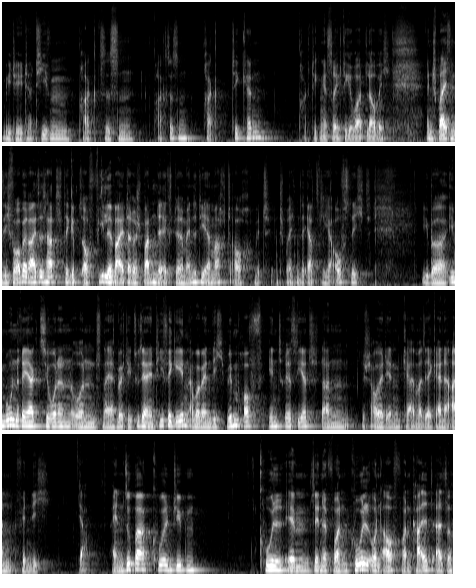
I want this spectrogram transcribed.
meditativen Praxisen, Praxisen, Praktiken, Praktiken ist das richtige Wort, glaube ich, entsprechend sich vorbereitet hat. Da gibt es auch viele weitere spannende Experimente, die er macht, auch mit entsprechender ärztlicher Aufsicht über Immunreaktionen und naja, möchte ich zu sehr in die Tiefe gehen, aber wenn dich Wim Hof interessiert, dann schaue dir den Kerl mal sehr gerne an, finde ich, ja, einen super coolen Typen. Cool im Sinne von cool und auch von kalt, also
